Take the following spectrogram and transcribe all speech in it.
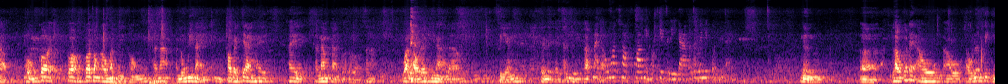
ครับ ผมก็ก็ก็ต้องเอามติของคณะอนุวินัยเนี่ยเข้าไปแจ้งให้ให้คณะกรรมการกตรทราบ ว่าเราได้พิจารณาแล้วเสียงเป็นเอกฉันท์ครับหมายคครับวามว่าความความเห็นของกฤษฎีกาก็จะไม่มีผลใดหนึ่งเอ่อเราก็ได้เอาเอาเอาเรื่องที่กฤ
